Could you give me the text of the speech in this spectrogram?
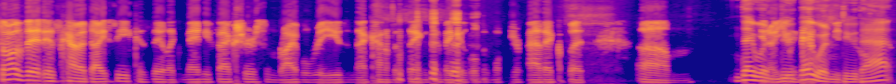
some of it is kind of dicey because they like manufacture some rivalries and that kind of a thing to make it a little bit more dramatic. But um, They wouldn't you do. They wouldn't do that.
